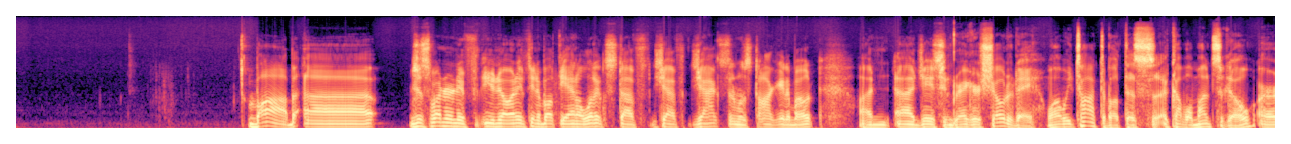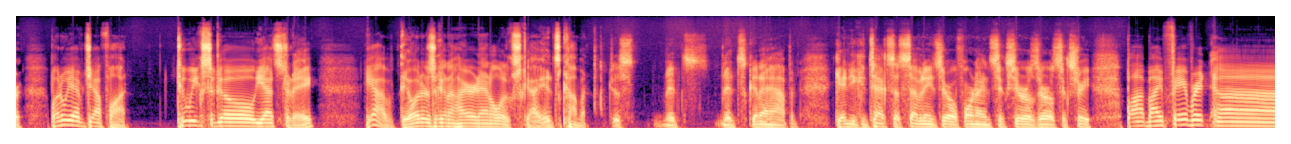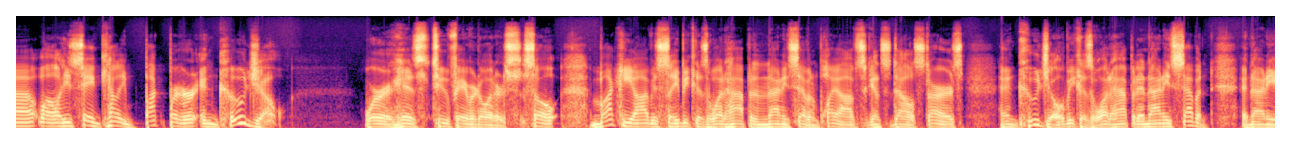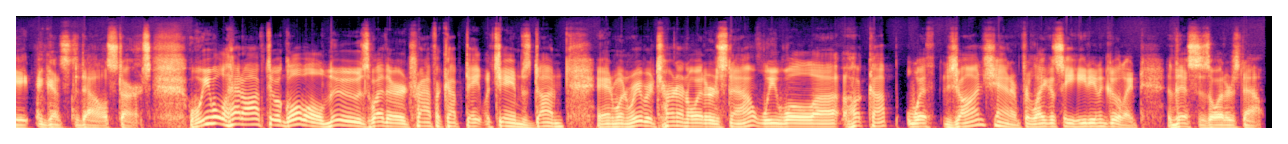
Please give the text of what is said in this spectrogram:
Bob, uh, just wondering if you know anything about the analytics stuff Jeff Jackson was talking about on uh, Jason Gregor's show today. Well, we talked about this a couple months ago, or when do we have Jeff on? Two weeks ago, yesterday. Yeah, the Oilers are going to hire an analytics guy. It's coming. Just it's it's going to happen. Again, you can text us 780-496-0063. Bob, my favorite. Uh, well, he's saying Kelly Buchberger and Cujo were his two favorite Oilers. So Bucky, obviously, because of what happened in the 97 playoffs against the Dallas Stars, and Cujo because of what happened in 97 and 98 against the Dallas Stars. We will head off to a global news weather traffic update with James Dunn. And when we return on Oilers Now, we will uh, hook up with John Shannon for Legacy Heating and Cooling. This is Oilers Now.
